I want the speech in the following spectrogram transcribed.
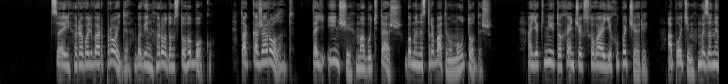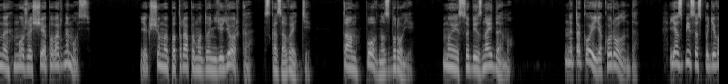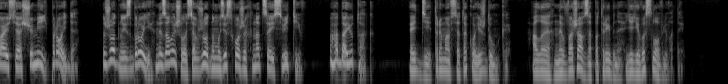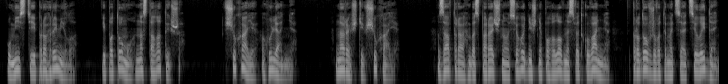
Цей револьвер пройде, бо він родом з того боку. Так каже Роланд. Та й інші, мабуть, теж, бо ми не стрибатимемо у тодиш. А як ні, то Хенчик сховає їх у печері, а потім ми за ними, може, ще повернемось. Якщо ми потрапимо до Нью-Йорка, сказав Едді, там повно зброї. Ми собі знайдемо. Не такої, як у Роланда. Я з біса сподіваюся, що мій пройде. Жодної зброї не залишилося в жодному зі схожих на цей світів. Гадаю, так. Едді тримався такої ж думки, але не вважав за потрібне її висловлювати. У місті прогриміло, і потому настала тиша. Вщухає гуляння. Нарешті вщухає. Завтра, безперечно, сьогоднішнє поголовне святкування продовжуватиметься цілий день,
